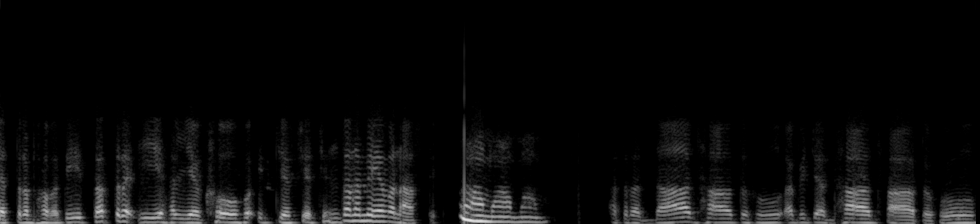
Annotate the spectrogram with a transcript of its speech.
यत्र भवति तत्र ईहल्यघोः इत्यस्य चिन्तनमेव नास्ति। आमामाम्। अत्र दा धातुः अपि च धा धातुः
